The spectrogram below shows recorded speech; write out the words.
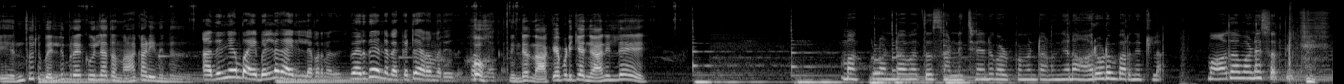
എന്തൊരു ബെല്ലും ബ്രേക്കും ഇല്ലാത്ത നാക്കാടി നിന്റത് അതിന് ഞാൻ ബൈബിളിന്റെ കാര്യമില്ല പറഞ്ഞത്. വെറുതെ എന്നെ വെക്കട്ട് കയറാൻ പറയുന്നത് നിന്റെ നാക്കെ പിടിക്കാൻ ഞാനില്ലേ? മക്കളുണ്ടാവാത്ത സണ്ണിച്ചാന്റെ കുഴപ്പം കൊണ്ടാണെന്ന് ഞാൻ ആരോടും പറഞ്ഞിട്ടില്ല. മാതാവാണേ സത്യം.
